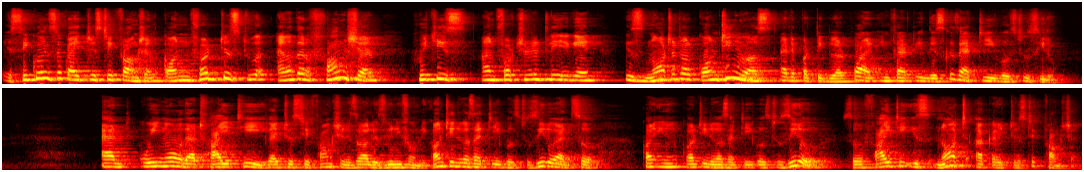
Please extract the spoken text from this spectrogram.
a sequence of characteristic function converges to another function which is unfortunately again is not at all continuous at a particular point. In fact in this case at t equals to 0 and we know that phi t characteristic function is always uniformly continuous at t equals to 0 and so continuous at t equals to 0. So phi t is not a characteristic function.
